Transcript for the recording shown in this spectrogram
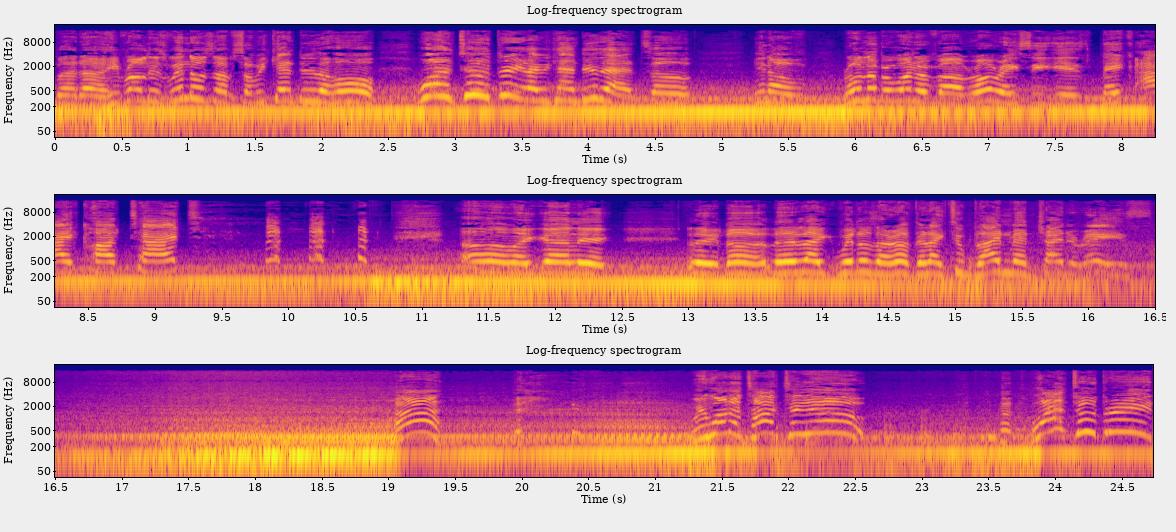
but uh, he rolled his windows up, so we can't do the whole one, two, three. Like we can't do that. So, you know, rule number one of uh, roll racing is make eye contact. oh my god, look, look, no, they're like windows are up. They're like two blind men trying to race. Huh? we want to talk to you. One, two, three.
